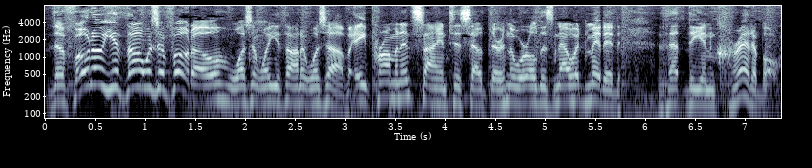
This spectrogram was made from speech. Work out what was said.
The photo you thought was a photo wasn't what you thought it was of. A prominent scientist out there in the world has now admitted that the incredible,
